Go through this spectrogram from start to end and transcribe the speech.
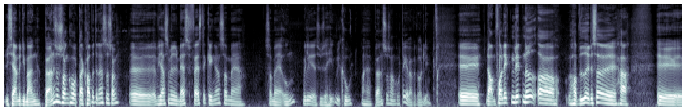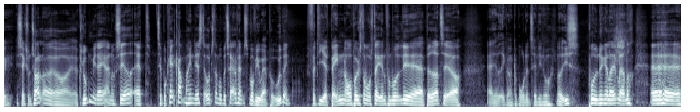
Især med de mange børnesæsonkort, der er kommet den her sæson. Øh, vi har simpelthen en masse faste gængere, som er, som er unge, hvilket jeg synes er helt vildt cool at have børnesæsonkort. Det kan jeg i hvert fald godt lide. Øh, nå, men for at lægge den lidt ned og hoppe videre i det, så øh, har øh, sektion 12 og, og klubben i dag har annonceret, at til pokalkampen herinde næste onsdag mod B93, hvor vi jo er på udebane, fordi at banen over på Østerbro Stadion formodentlig er bedre til at, ja, jeg ved ikke, hvad man kan bruge den til lige nu, noget isbrydning eller et eller andet, øh,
